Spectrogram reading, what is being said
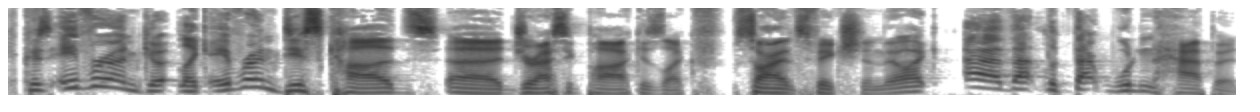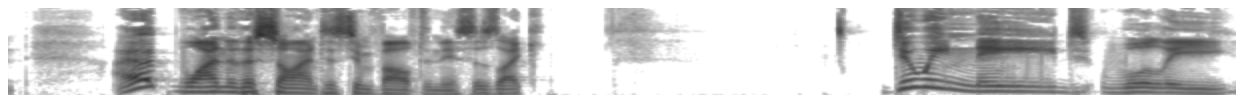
because everyone go, like everyone discards uh, Jurassic Park as like f- science fiction. They're like, ah, that look that wouldn't happen. I hope one of the scientists involved in this is like, do we need woolly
